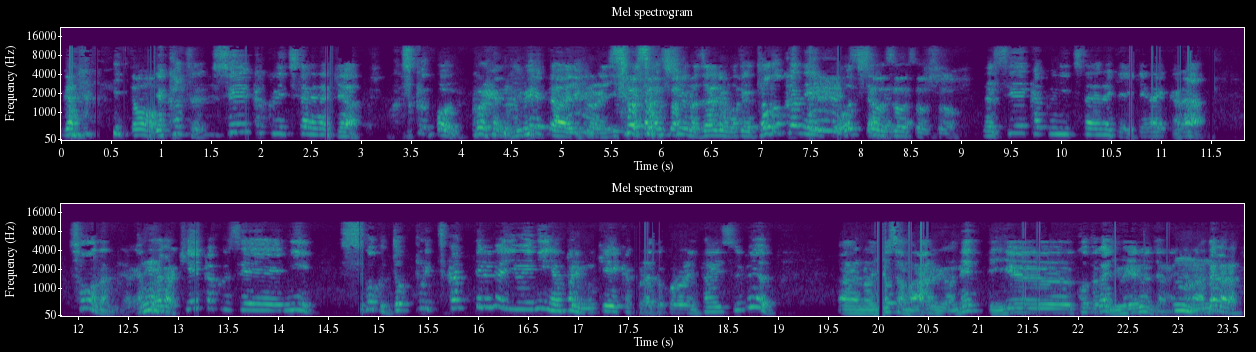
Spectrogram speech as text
がないとい、や、かつ、正確に伝えなきゃ、ここれ2メーターいくのに、1そうそうそう80の材料持って届かねえって落ちちゃうんだよそうそう。だから正確に伝えなきゃいけないから、そうなんだよ。やっぱねだから計画性にすごくどっぷり使ってるがゆえに、やっぱり無計画なところに対する、あの、良さもあるよねっていうことが言えるんじゃないかな。うんうんだから、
